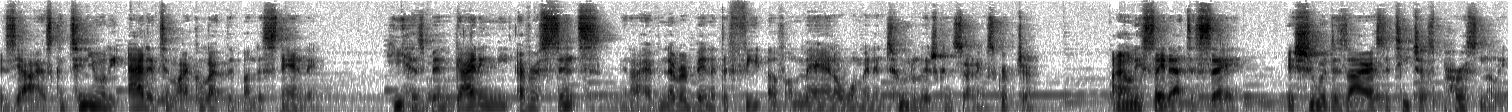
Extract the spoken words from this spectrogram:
as Yah has continually added to my collective understanding. He has been guiding me ever since, and I have never been at the feet of a man or woman in tutelage concerning Scripture. I only say that to say, Yeshua desires to teach us personally,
